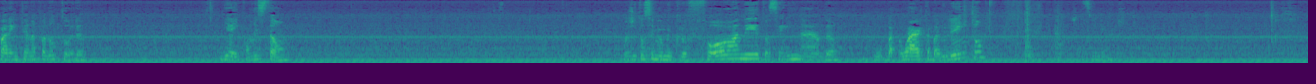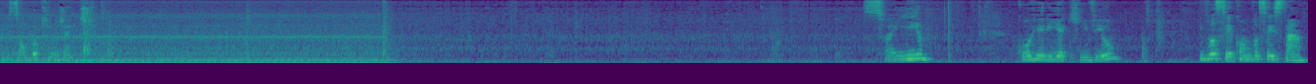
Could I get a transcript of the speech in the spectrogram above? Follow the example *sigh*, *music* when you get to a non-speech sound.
Quarentena com a doutora. E aí, como estão? Hoje eu tô sem meu microfone, tô sem nada. O, o ar tá barulhento. Deixa eu desligar aqui. Só um pouquinho, gente. Isso aí. Correria aqui, viu? E você, como você está?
